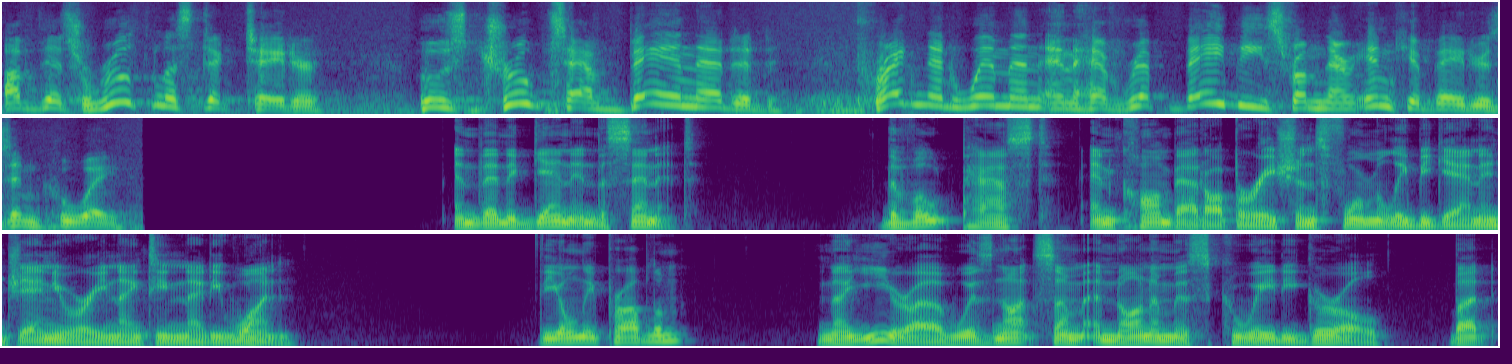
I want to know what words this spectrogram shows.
of this ruthless dictator whose troops have bayoneted pregnant women and have ripped babies from their incubators in Kuwait. And then again in the Senate. The vote passed, and combat operations formally began in January 1991. The only problem? Nayirah was not some anonymous Kuwaiti girl, but,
